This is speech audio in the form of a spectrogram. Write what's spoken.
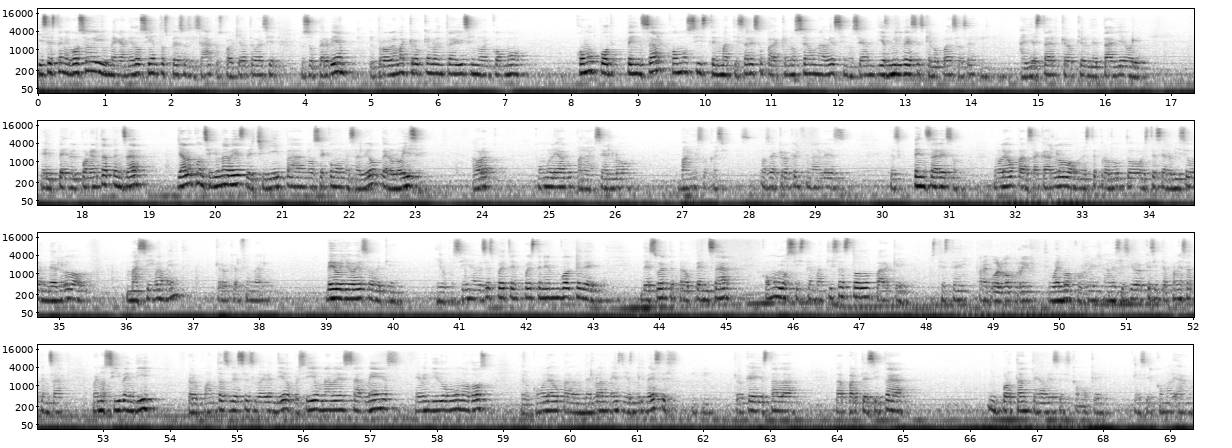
Hice este negocio y me gané 200 pesos. Y dices, ah, pues cualquiera te va a decir, pues súper bien. El problema creo que no entra ahí, sino en cómo, cómo pensar, cómo sistematizar eso para que no sea una vez, sino sean 10 mil veces que lo puedas hacer. Ahí está el, creo que el detalle o el, el, el ponerte a pensar, ya lo conseguí una vez de chiripa, no sé cómo me salió, pero lo hice. Ahora, ¿cómo le hago para hacerlo varias ocasiones? O sea, creo que al final es, es pensar eso. ¿Cómo le hago para sacarlo, este producto, este servicio, venderlo masivamente? Creo que al final veo yo eso de que, digo, pues sí, a veces puedes tener un golpe de, de suerte, pero pensar cómo lo sistematizas todo para que pues, que esté ahí. Para que vuelva a ocurrir. Vuelva a ocurrir. A veces yo creo que si te pones a pensar, bueno, sí vendí, pero ¿cuántas veces lo he vendido? Pues sí, una vez al mes he vendido uno o dos, pero ¿cómo le hago para venderlo al mes diez mil veces? Creo que ahí está la, la partecita importante a veces, como que decir cómo le hago.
